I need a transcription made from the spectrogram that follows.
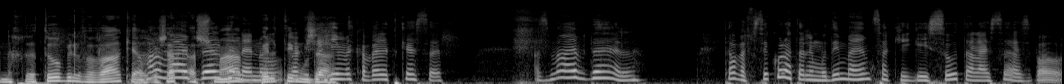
נחרטו בלבבה כהרגשת מה ההבדל אשמה בינינו, בלתי רק מודעת. שהיא מקבלת כסף. אז מה ההבדל? טוב, הפסיקו לה את הלימודים באמצע כי גייסו אותה לאס-אס, בואו.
